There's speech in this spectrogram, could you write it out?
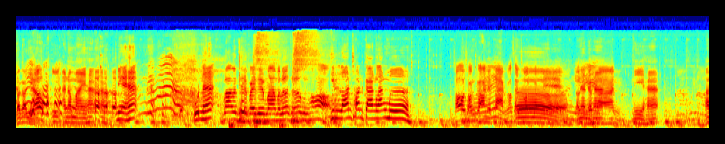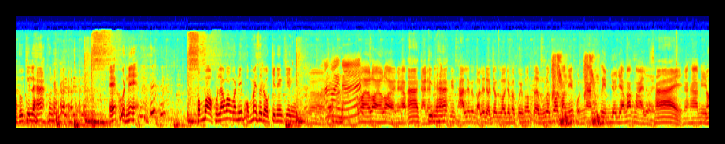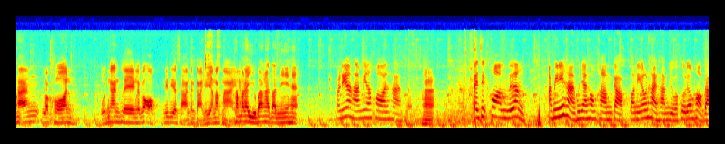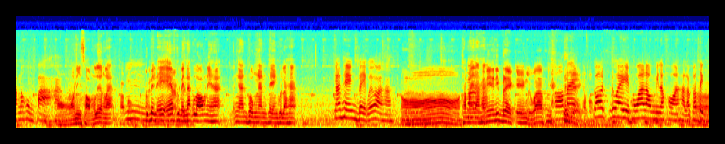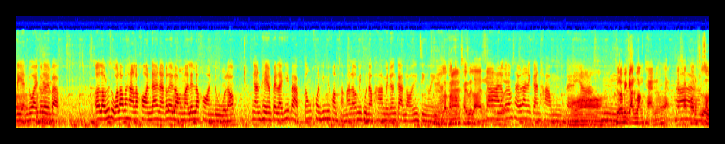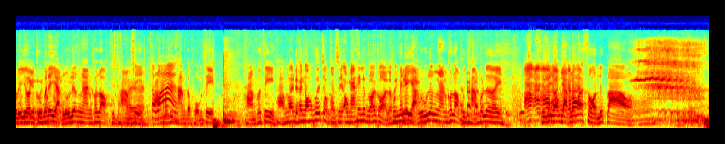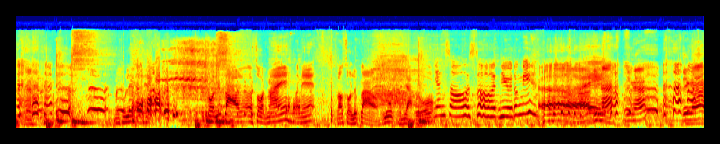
แล้วก็เดี๋ยวนี่อนามัยฮะอะนี่ไงฮะ คุณนะฮะ บ้านมันเทไปเทมามาเลอะเทอะคุณพ่อกินร้อนช้อนกลางล้างมือ เขาเอาช้อนกลางเนี่ยตักแล้วใส่ช้อนแบบนี้เออแล้วนั่กินนกับนะฮะทานนี่ฮะ อะคุณกินเลยฮะคุณ เอ๊ะคุณนี่ ผมบอกคุณแล้วว่าวันนี้ผมไม่สะดวกกินจริง เอออร่อยนะ อร่อยอร่อยอร่อยนะครับอะเดี๋ยวกินนะฮะกินทานเล่นไปก่อนแล้วเดี๋ยวจะเราจะมาคุยเพิ่มเติมกันด้วยเพราะว่าตอนนี้ผลงานน้องกรีนเยอะแยะมากมายเลยๆ ใช่ นะฮะมีน้อง ทั้งละคร ผลงานเพลงแล้วก็ออกนิตยสารต่างๆเยอะแยะมากมายทำอะไรอยู่บ้างฮะตอนนี้ฮะวันนี้อะคะมีละครค่ะ ฮะ เป็นซิทคอมเรื่อง อภินิหารคุณยายทองคำกับตอนนี้กำลังถ่ายทำอยู่ก็คือเรื่องหอบรักมาห่มป่าค่ะ อ๋อ นี่สองเรื่องแล้วครับผมอืม คุณเป็น AF คุณเป็นนักร้องเนี่ยฮะ งานพงงานเพลงคุณละฮะ งานเพลงเบรกไว้ก่อนค่ะ อ๋อทำไมล่ะอัฮะนนี้อันนี้เบรกเองหรือว่าผู้ใหญ่อ๋อไม่เบรกครับผม ก็ด้วยเพราะว่าเรามีละครค่ะ แล้วก็ติดเรียนด้วยอ๋อก็เลยแบบเออเรารู้สึกว่าเรามาทางละครได้นะ ก็เลยลองมาเล่นละครดูแล้ว งานเพลงมันเป็นอะไรที่แบบต้องคนที่มีความสามารถแล้วก็มีคุณภาพในเรื่องการร้องจริงๆอะไรอย่างเงี้ยแล้วก็ต้องใช้เวลานานใช่ด้แล้ววก็ยต้องใช้เวลาในการทำหลายๆอย่างอ๋ออืม คือเรามีการวางแผนนั่นแหละนะครับใช่ เพราะเราสุริยนต์ต้งคุณไม่ได้อยากรู้เรื่องงานเขาหรอกคุณถามสิแต่ถามว่า คนที่ถามกับผมสิถามเขาสิถามอะไรเดี๋ยวให้น้องเพื่อจบก่อนสิเอางานให้เรียบร้อยก่อนแล้วคุณไม่ได้อยากรู้เรื่องงานเขาหรอกคุณถามเขาเลยอะอะสุริยนต์อยากรู้ว่าโสดหรือเปล่า มันทุเรศนะโสดหรือเปล่าเออโสดไหมตอนนี้ เราโสดหรือเปล่า ลูกผมอยากรู้ยังโสดโสดอยู่ตรงนี้เฮ้ยจริงนะ จริงนะ จริงนะ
